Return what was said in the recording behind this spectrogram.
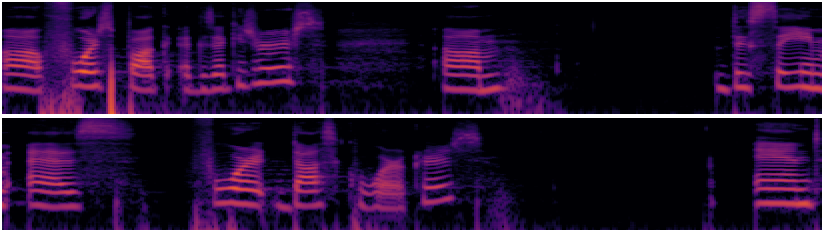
uh, for Spark executors, um, the same as for Dask workers. And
